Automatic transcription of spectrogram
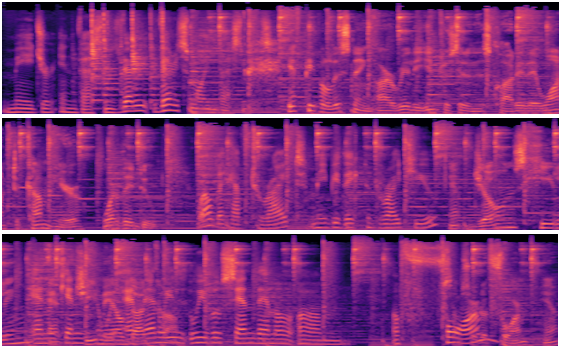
major investments, very very small investments. If people listening are really interested in this, Claudia, they want to come here, what do they do? Well, they have to write. Maybe they could write to you. Yeah, Jones Healing and at can, gmail.com. And then we, we will send them a, um, a Some sort of form, yeah.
